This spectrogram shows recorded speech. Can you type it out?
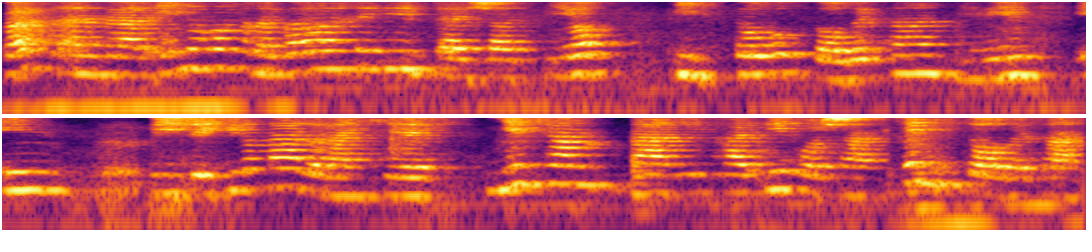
بعد در این حال به نظر من خیلی ده شستی ها ایستا و ثابتن. یعنی این ویژگی رو ندارن که یکم تغییر پذیر باشن. خیلی ثابتن.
